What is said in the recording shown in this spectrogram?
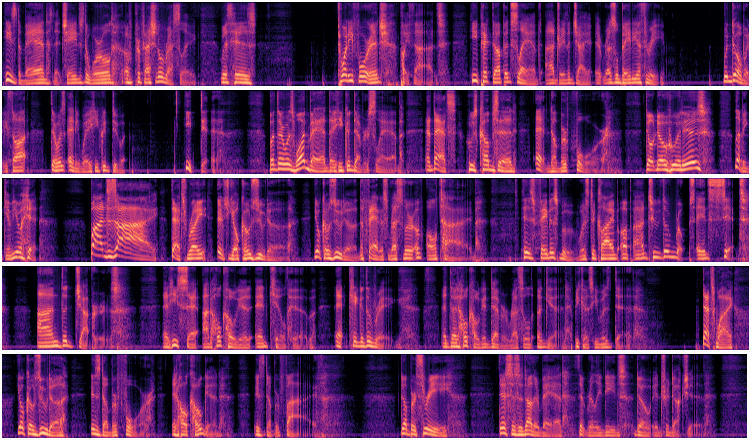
He's the man that changed the world of professional wrestling with his 24 inch pythons. He picked up and slammed Andre the Giant at WrestleMania 3 when nobody thought there was any way he could do it. He did. But there was one man that he could never slam, and that's who's comes in at number four. Don't know who it is? Let me give you a hint. Banzai! That's right, it's Yokozuna. Yokozuna, the fattest wrestler of all time. His famous move was to climb up onto the ropes and sit on the jobbers. And he sat on Hulk Hogan and killed him at King of the Ring. And then Hulk Hogan never wrestled again because he was dead. That's why Yokozuna is number four, and Hulk Hogan is number five. Number three, this is another man that really needs no introduction.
